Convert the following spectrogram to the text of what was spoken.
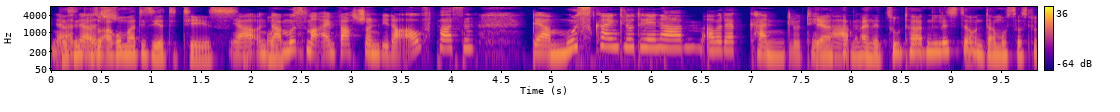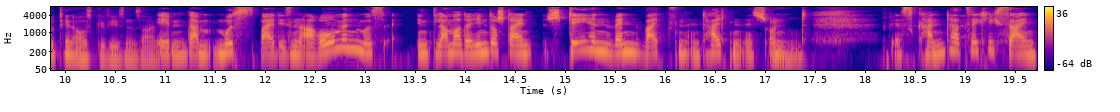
Ja, das sind also aromatisierte Tees. Ja, und, und, da muss man einfach schon wieder aufpassen. Der muss kein Gluten haben, aber der kann Gluten der haben. Der hat eine Zutatenliste und da muss das Gluten ausgewiesen sein. Eben, da muss bei diesen Aromen muss in Klammer dahinter stehen, wenn Weizen enthalten ist. Und mhm. es kann tatsächlich sein.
